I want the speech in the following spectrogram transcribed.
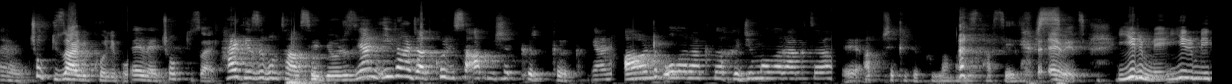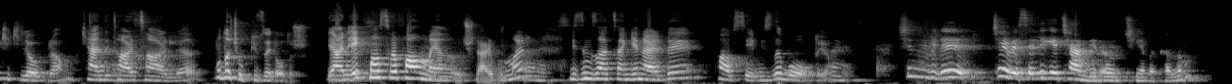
Evet. Çok güzel bir koli bu. Evet. Çok güzel. Herkese bunu tavsiye ediyoruz. Yani ihracat kolisi 60'a 40-40. Yani ağırlık olarak da, hacim olarak da e, 60'a 40'ı kullanmanızı tavsiye ediyoruz. Evet. 20-22 kilogram kendi Evet. tartarlı. Bu da çok güzel olur. Yani ek masraf almayan ölçüler bunlar. Evet. Bizim zaten genelde tavsiyemiz de bu oluyor. Evet. Şimdi bir de çevreseli geçen bir ölçüye bakalım.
